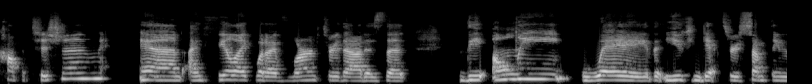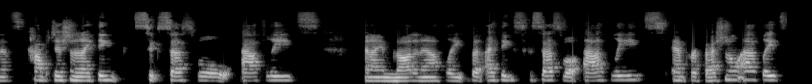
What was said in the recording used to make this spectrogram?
competition and I feel like what I've learned through that is that the only way that you can get through something that's competition, and I think successful athletes, and I'm not an athlete, but I think successful athletes and professional athletes,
